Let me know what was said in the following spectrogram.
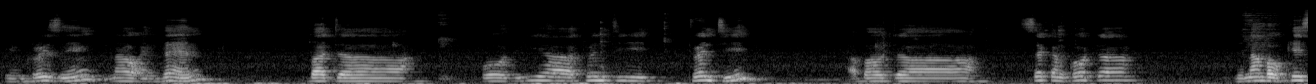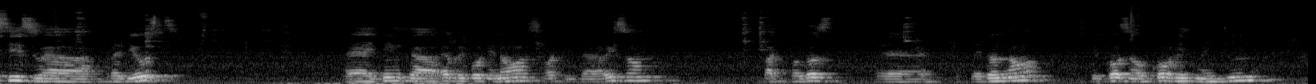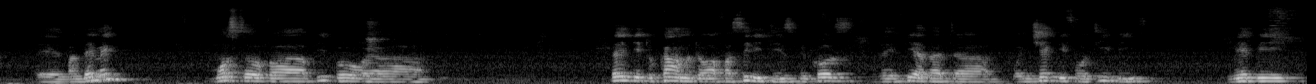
increasing now and then, but uh, for the year 2020, about uh, second quarter, the number of cases were reduced. I think uh, everybody knows what is the reason, but for those uh, they don't know, because of COVID-19 uh, pandemic, most of uh, people were failed to come to our facilities because they fear that uh, when checked for TB, maybe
